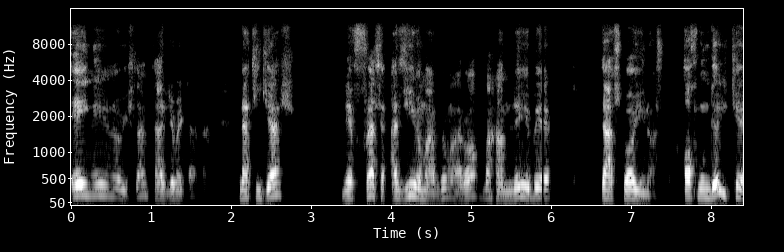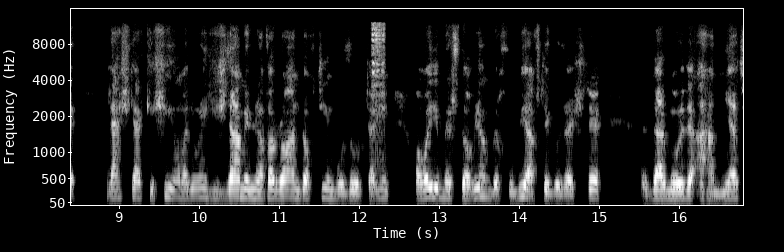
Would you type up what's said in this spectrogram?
عین این نوشتن ترجمه کردن نتیجهش نفرت عظیم مردم عراق و حمله به دستگاه ایناست. آخوندهایی که لشکرکشی اومده اون 18 میلیون نفر راه انداختیم بزرگترین آقای مصداقی هم به خوبی هفته گذشته در مورد اهمیت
